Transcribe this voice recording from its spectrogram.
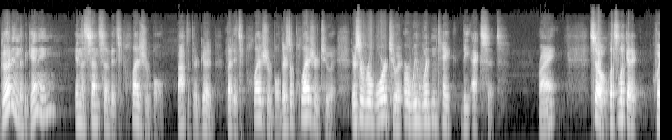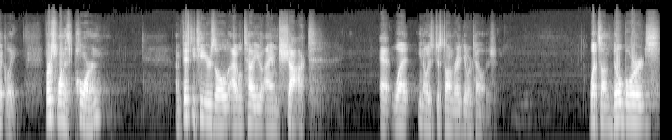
good in the beginning in the sense of it's pleasurable. Not that they're good, but it's pleasurable. There's a pleasure to it. There's a reward to it, or we wouldn't take the exit, right? So let's look at it quickly. First one is porn. I'm 52 years old. I will tell you, I am shocked at what you know is just on regular television. What's on billboards?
